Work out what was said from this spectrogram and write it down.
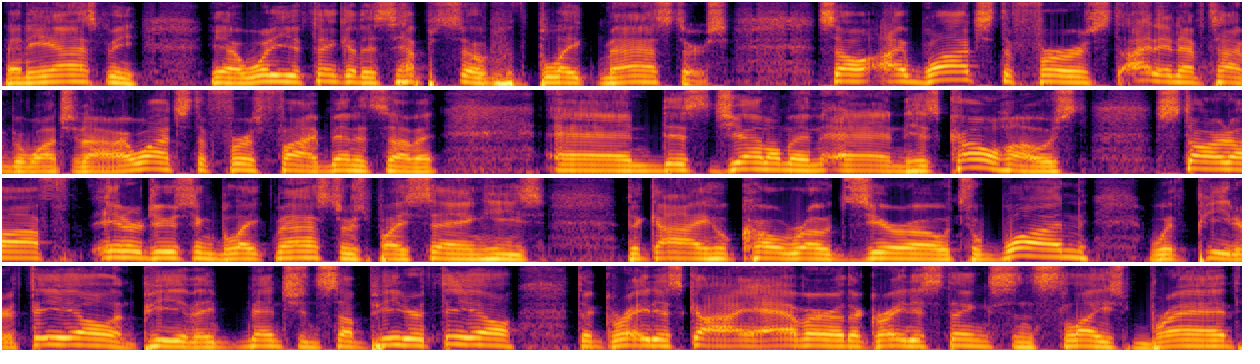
And he asked me, yeah, what do you think of this episode with Blake Masters? So I watched the first, I didn't have time to watch an hour. I watched the first five minutes of it. And this gentleman and his co host start off introducing Blake Masters by saying he's the guy who co wrote Zero to One with Peter Thiel. And P- they mentioned some Peter Thiel, the greatest guy ever, the greatest thing since sliced bread.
